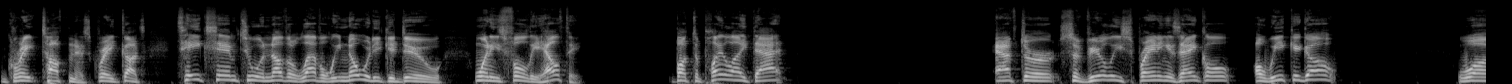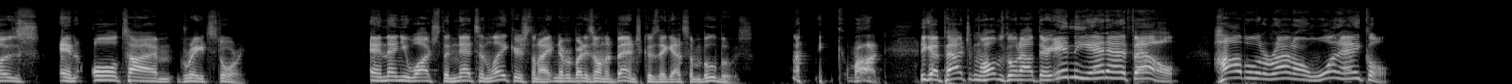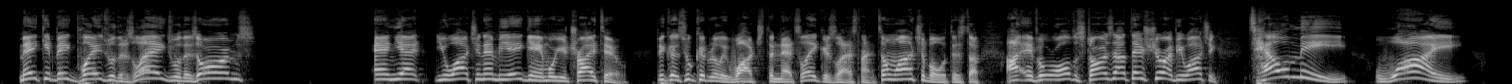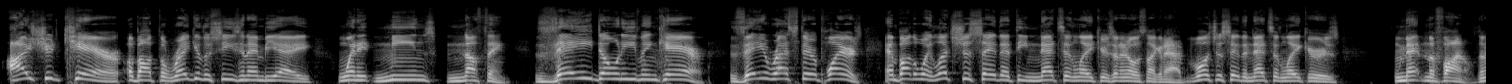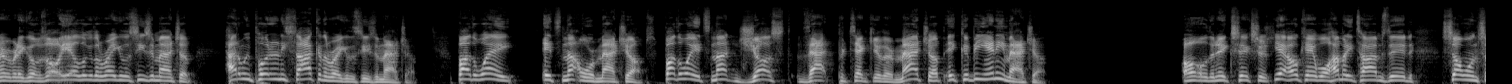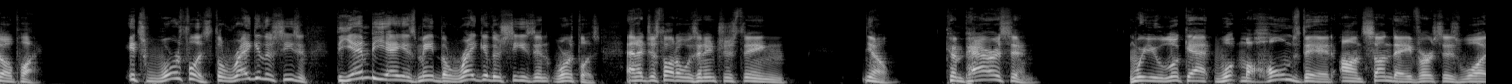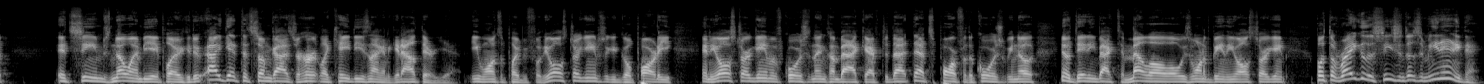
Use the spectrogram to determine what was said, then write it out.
great toughness, great guts. Takes him to another level. We know what he could do when he's fully healthy. But to play like that after severely spraining his ankle a week ago was an all time great story. And then you watch the Nets and Lakers tonight, and everybody's on the bench because they got some boo boos. I mean, come on. You got Patrick Mahomes going out there in the NFL, hobbling around on one ankle, making big plays with his legs, with his arms. And yet you watch an NBA game where you try to. Because who could really watch the Nets Lakers last night? It's unwatchable with this stuff. Uh, if it were all the stars out there, sure, I'd be watching. Tell me why I should care about the regular season NBA when it means nothing. They don't even care. They rest their players. And by the way, let's just say that the Nets and Lakers, and I know it's not going to happen, but let's just say the Nets and Lakers met in the finals. And everybody goes, oh, yeah, look at the regular season matchup. How do we put any stock in the regular season matchup? By the way, it's not, or matchups. By the way, it's not just that particular matchup, it could be any matchup. Oh, the Knicks Sixers. Yeah, okay, well, how many times did so and so play? It's worthless. The regular season, the NBA has made the regular season worthless. And I just thought it was an interesting, you know, comparison where you look at what Mahomes did on Sunday versus what it seems no NBA player could do. I get that some guys are hurt, like KD's not going to get out there yet. He wants to play before the All Star game, so he could go party in the All Star game, of course, and then come back after that. That's par for the course. We know, you know, dating back to Melo, always wanted to be in the All Star game. But the regular season doesn't mean anything.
